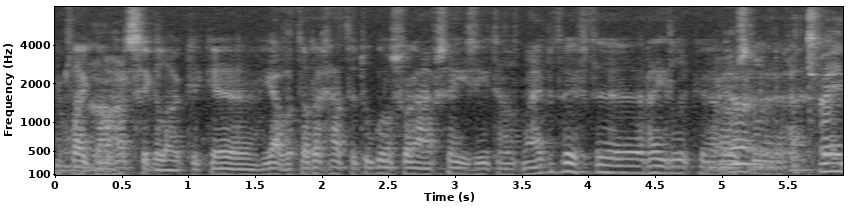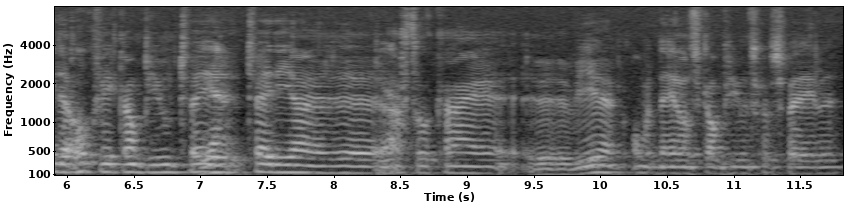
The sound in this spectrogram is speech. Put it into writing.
Het lijkt me hartstikke leuk. Ik, eh, ja, wat dat gaat de toekomst van AFC ziet er wat mij betreft eh, redelijk uh, Ja, rooskleurig het uit. tweede ook weer kampioen, tweede, Ja. tweede jaar eh, Ja. achter elkaar eh, weer om het Nederlands kampioenschap spelen.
